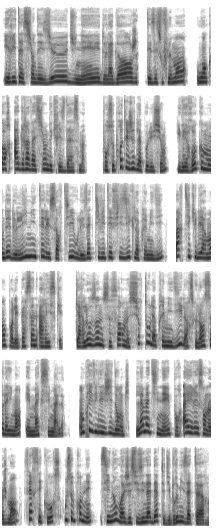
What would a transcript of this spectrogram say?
Irritation des yeux, du nez, de la gorge, des essoufflements ou encore aggravation des crises d'asthme. Pour se protéger de la pollution, il est recommandé de limiter les sorties ou les activités physiques l'après-midi, particulièrement pour les personnes à risque, car l'ozone se forme surtout l'après-midi lorsque l'ensoleillement est maximal. On privilégie donc la matinée pour aérer son logement, faire ses courses ou se promener. Sinon, moi, je suis une adepte du brumisateur.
